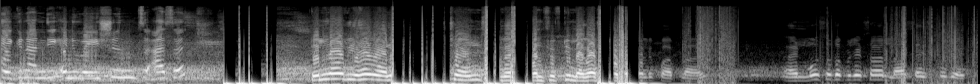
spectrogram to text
taken and the innovations as such? Till now we have mentioned 150 megawatt plants and most of the projects are large size projects.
